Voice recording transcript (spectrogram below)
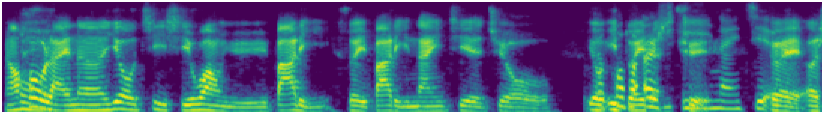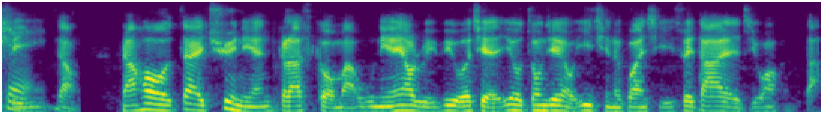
然后后来呢，又寄希望于巴黎，所以巴黎那一届就又一堆人去那一届，对，二十一这样。然后在去年 Glasgow 嘛，五年要 review，而且又中间有疫情的关系，所以大家的期望很大。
